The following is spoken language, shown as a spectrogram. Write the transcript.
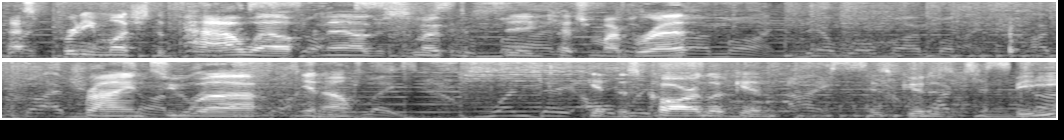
that's pretty much the powwow for now. Just smoking a cig, catching my breath, trying to, uh, you know, get this car looking as good as it can be.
